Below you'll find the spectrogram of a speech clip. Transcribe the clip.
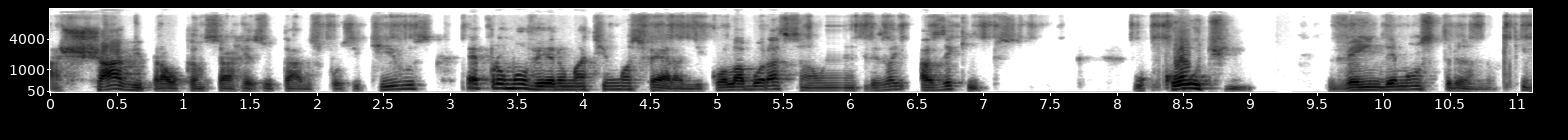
A chave para alcançar resultados positivos é promover uma atmosfera de colaboração entre as equipes. O coaching vem demonstrando que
